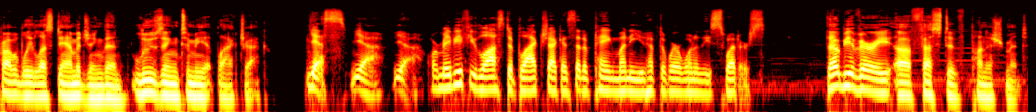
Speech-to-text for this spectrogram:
probably less damaging than losing to me at blackjack. Yes. Yeah. Yeah. Or maybe if you lost at Blackjack, instead of paying money, you'd have to wear one of these sweaters. That would be a very uh, festive punishment.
